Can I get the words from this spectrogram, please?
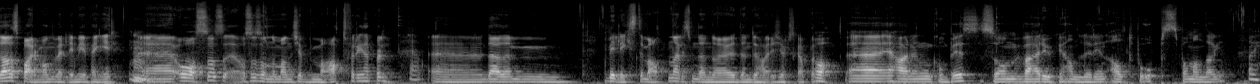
da sparer man veldig mye penger. Eh, og også, også sånn når man kjøper mat, f.eks. Ja. Eh, det er jo den billigste maten, er liksom den, du- den du har i kjøleskapet. Å, eh, jeg har en kompis som hver uke handler inn alt på Ops på mandagen. Oi.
